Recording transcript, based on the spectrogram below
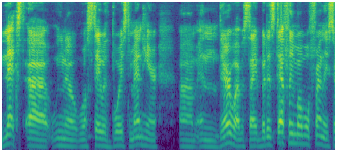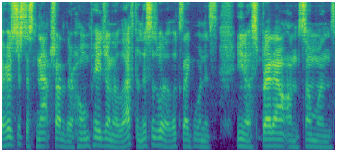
Next, uh, you know, we'll stay with Boys to Men here um, and their website, but it's definitely mobile friendly. So here's just a snapshot of their homepage on the left, and this is what it looks like when it's, you know, spread out on someone's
